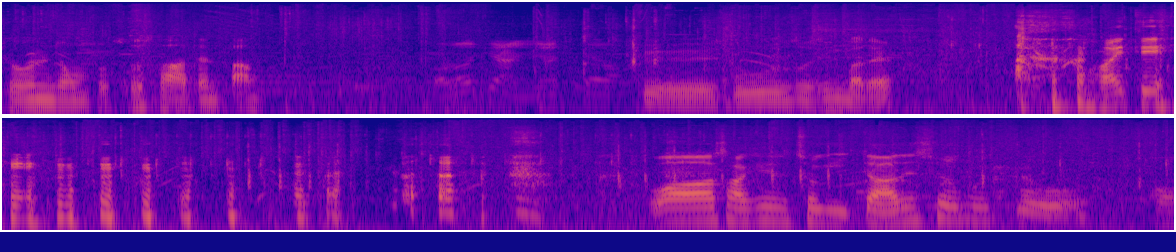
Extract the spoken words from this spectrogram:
좋은 정보 수사하던 빵 그 좋은 소식 받아요? 화이팅! 와 사실 저기 이따 아는 채우고 있고. 어?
